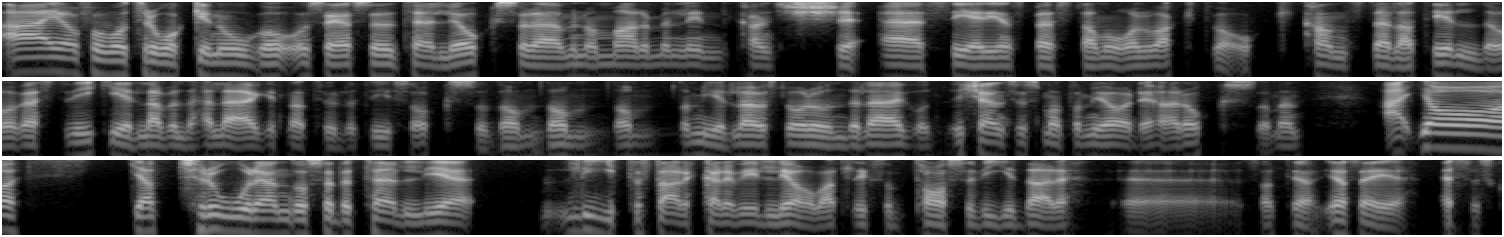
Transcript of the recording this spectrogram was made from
Nej, jag får vara tråkig nog och, säga Södertälje också, även om Marmenlind kanske är seriens bästa målvakt va, och kan ställa till det. Och Västervik gillar väl det här läget naturligtvis också. De, de, de, de gillar att slå underläge och det känns ju som att de gör det här också. Men nej, jag, jag tror ändå Södertälje lite starkare vilja av att liksom ta sig vidare. Eh, så att jag, jag säger SSK.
